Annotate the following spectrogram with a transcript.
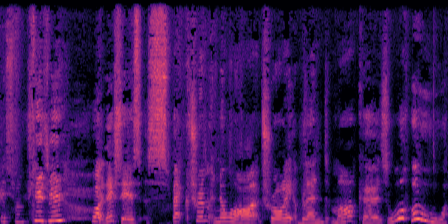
This one. Excuse me. Right, this is Spectrum Noir Tri Blend Markers. Woohoo!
